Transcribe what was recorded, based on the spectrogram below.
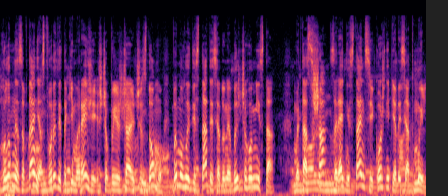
Головне завдання створити такі мережі, щоб виїжджаючи з дому, ви могли дістатися до найближчого міста. Мета США зарядні станції кожні 50 миль.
